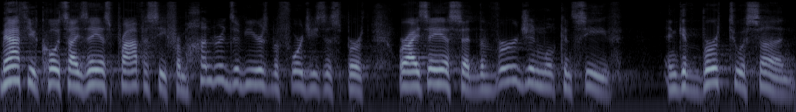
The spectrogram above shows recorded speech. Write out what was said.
Matthew quotes Isaiah's prophecy from hundreds of years before Jesus' birth, where Isaiah said, The virgin will conceive and give birth to a son,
